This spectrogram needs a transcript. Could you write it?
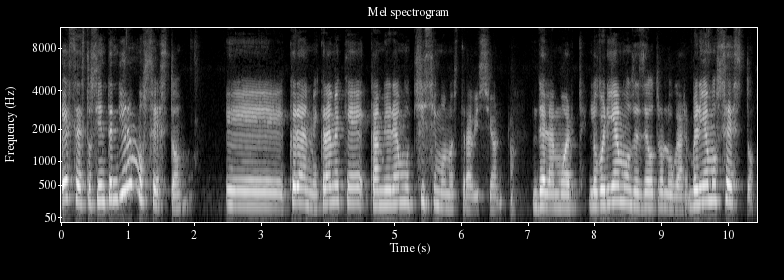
Es esto, si entendiéramos esto, eh, créanme, créanme que cambiaría muchísimo nuestra visión de la muerte. Lo veríamos desde otro lugar. Veríamos esto,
